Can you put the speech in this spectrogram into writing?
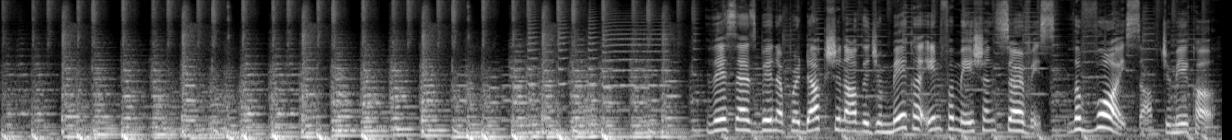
This has been a production of the Jamaica Information Service, the voice of Jamaica.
